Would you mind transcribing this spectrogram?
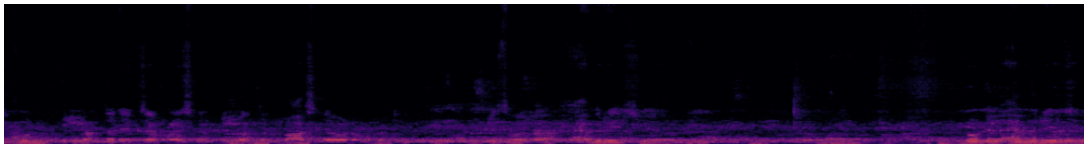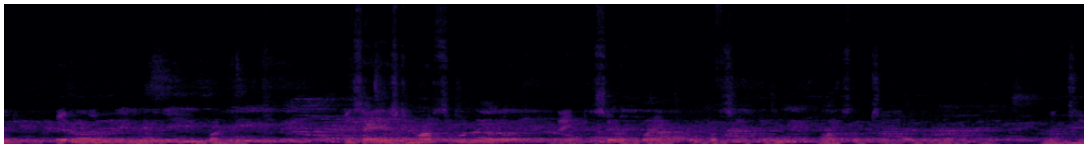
స్కూల్ పిల్లలు అందరూ ఎగ్జామ్ రాసిన పిల్లలు అందరూ పాస్ కావడం ఒకటి. ప్లస్ వాళ్ళ యావరేజ్ టోటల్ యావరేజ్ పెరగడం పడుతుంది ప్లస్ హైయెస్ట్ మార్క్స్ కూడా ninety seven point two percent marks వచ్చాయి. అది కూడా మంచి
